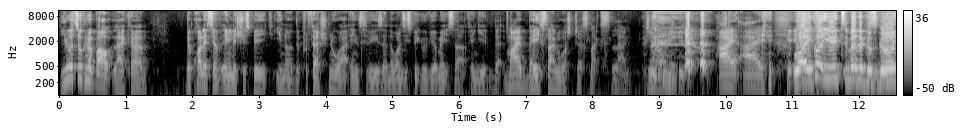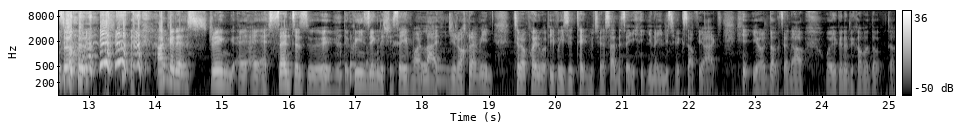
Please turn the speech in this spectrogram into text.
You were talking about like um, the quality of English you speak. You know, the professional at interviews and the ones you speak with your mates that thingy. That my baseline was just like slang. Do you know what I mean? I I Well, it got you into medical school, so. I couldn't string a, a, a sentence with the Queen's English to save my life. Do you know what I mean? To the point where people used to take me to a side and say, you know, you need to fix up your act. you're a doctor now, or you're gonna become a doctor.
